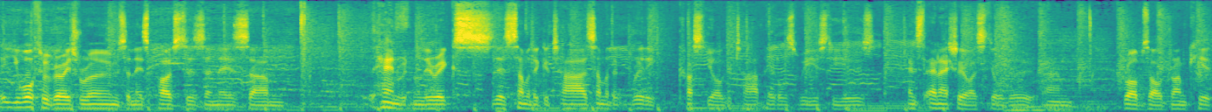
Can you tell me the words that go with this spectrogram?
You walk through various rooms and there's posters and there's um, handwritten lyrics. There's some of the guitars, some of the really crusty old guitar pedals we used to use, and, and actually I still do. Um, Rob's old drum kit.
